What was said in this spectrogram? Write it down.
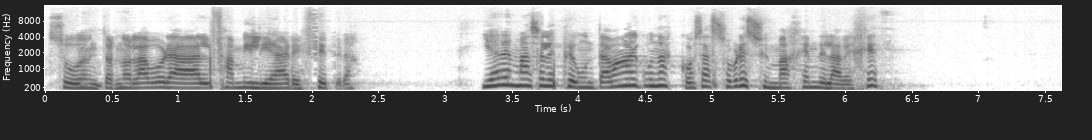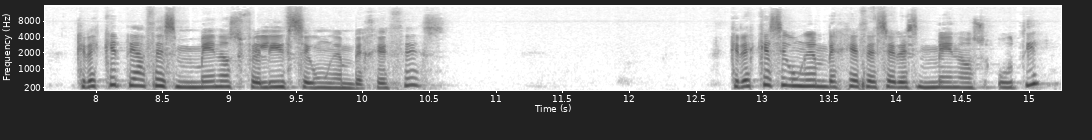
su entorno laboral, familiar, etc. Y además se les preguntaban algunas cosas sobre su imagen de la vejez. ¿Crees que te haces menos feliz según envejeces? ¿Crees que según envejeces eres menos útil?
